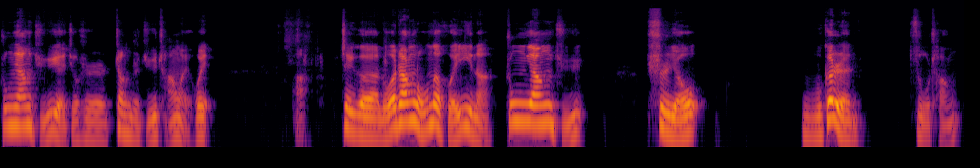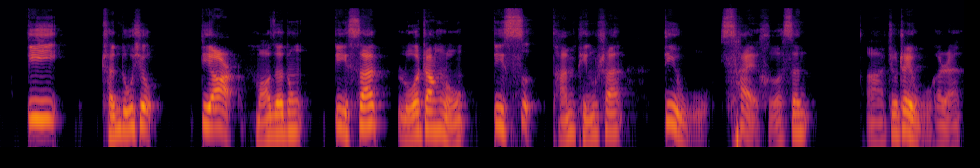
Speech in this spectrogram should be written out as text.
中央局也就是政治局常委会啊。这个罗章龙的回忆呢，中央局是由五个人组成：第一，陈独秀；第二，毛泽东；第三，罗章龙；第四，谭平山；第五，蔡和森。啊，就这五个人。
